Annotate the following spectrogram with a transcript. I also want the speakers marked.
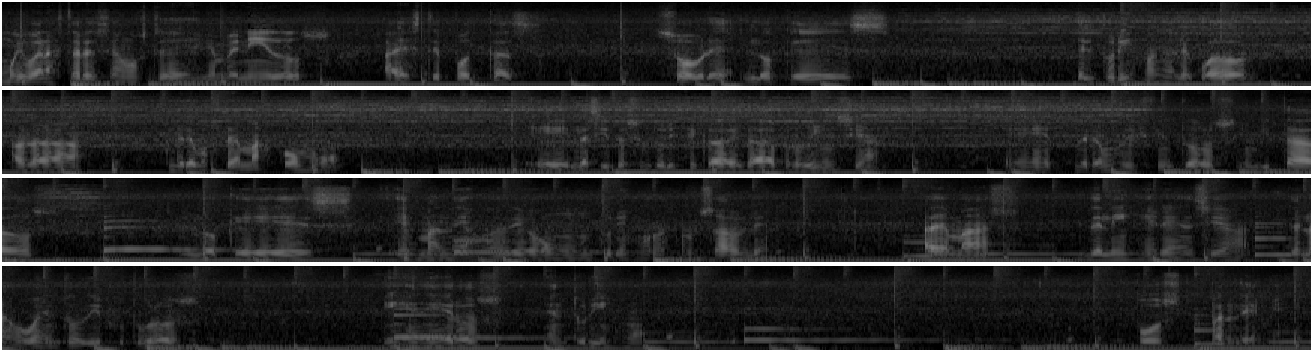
Speaker 1: Muy buenas tardes, sean ustedes bienvenidos a este podcast sobre lo que es el turismo en el Ecuador. Hablará, tendremos temas como eh, la situación turística de cada provincia, eh, tendremos distintos invitados, lo que es el manejo de un turismo responsable, además de la injerencia de la juventud y futuros ingenieros en turismo post pandemia.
